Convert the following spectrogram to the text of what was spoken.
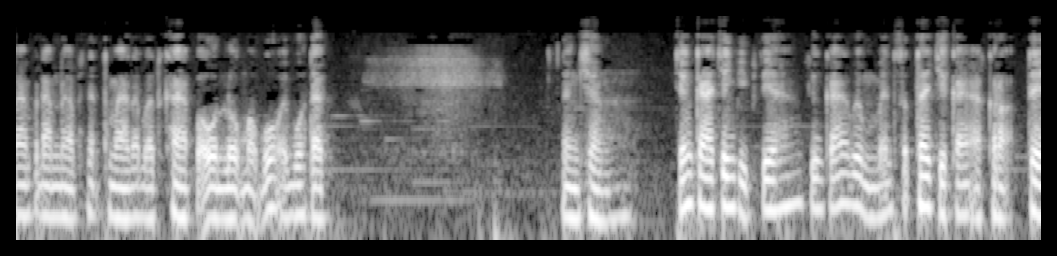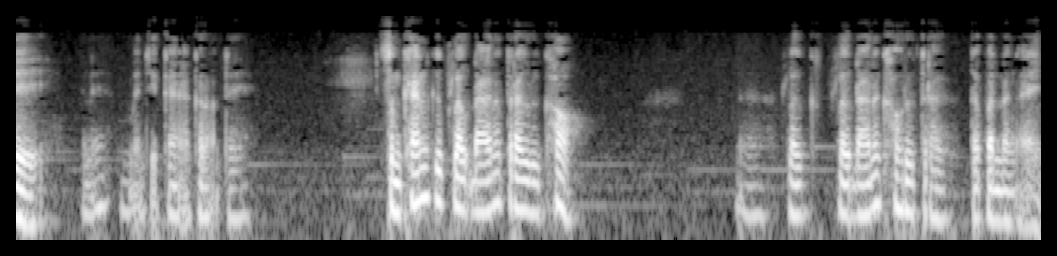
បានផ្ដាំនៅផ្នែកអាត្មាតែបើខាប្អូនលោកមកបួសឲ្យបួសទៅនឹងចឹងចឹងការចេញពីផ្ទះជួនកាលវាមិនមែនសុទ្ធតែជាការអាក្រក់ទេណាមិនមែនជាការអាក្រក់ទេ សំខាន់គឺផ្លូវដើរនោះត្រូវឬខុសផ្លូវផ្លូវដើរនោះខុសឬត្រូវតែប៉ុណ្្នឹងឯង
